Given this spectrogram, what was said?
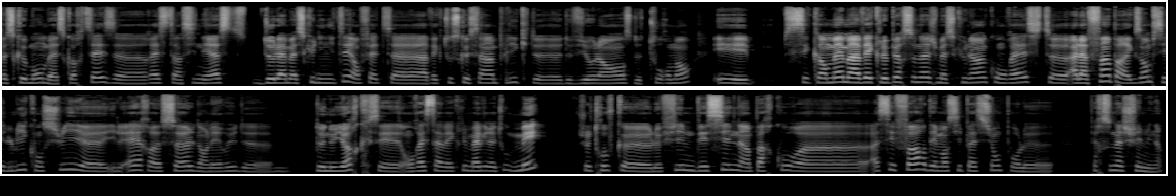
Parce que bon, bah, Scorsese euh, reste un cinéaste de la masculinité, en fait, euh, avec tout ce que ça implique de, violence, de tourment. Et c'est quand même avec le personnage masculin qu'on reste. Euh, à la fin, par exemple, c'est lui qu'on suit. il erre seul dans les rues de, de New York. On reste avec lui malgré tout. Mais je trouve que le film dessine un parcours assez fort d'émancipation pour le personnage féminin.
